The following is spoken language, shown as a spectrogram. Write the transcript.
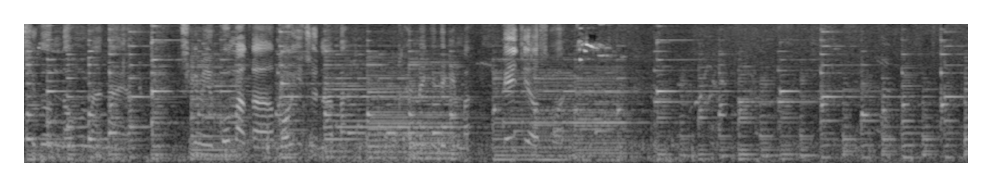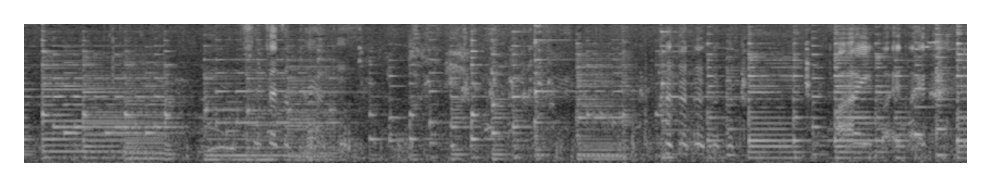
지금 너무 많아요. 지금 이 꼬마가 먹이 주나 봐. 갈매기들이 막 떼지어서 와. 음, 진짜 좋다 여기. 아이고 아이고 아이고.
